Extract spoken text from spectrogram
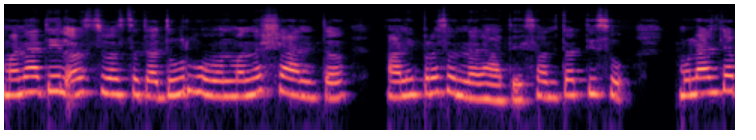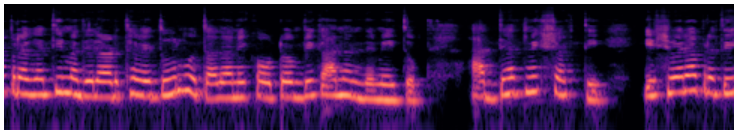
मनातील अस्वस्थता दूर होऊन मन शांत आणि प्रसन्न राहते. संतती सुख मुलांच्या प्रगतीमधील अडथळे दूर होतात आणि कौटुंबिक आनंद मिळतो. आध्यात्मिक शक्ती. ईश्वराप्रती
